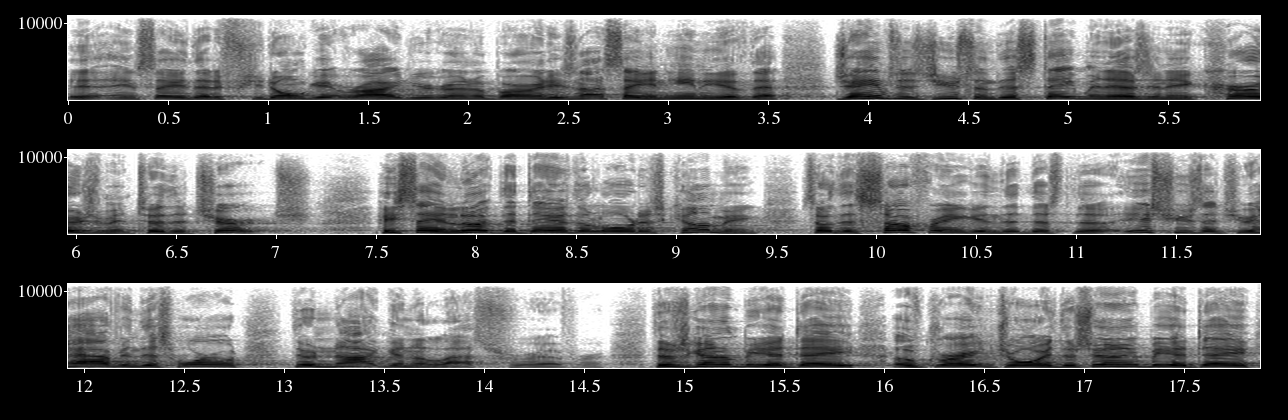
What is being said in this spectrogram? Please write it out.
and, and saying that if you don't get right, you're going to burn. He's not saying any of that. James is using this statement as an encouragement to the church. He's saying, Look, the day of the Lord is coming. So the suffering and the, the, the issues that you have in this world, they're not going to last forever. There's going to be a day of great joy. There's going to be a day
